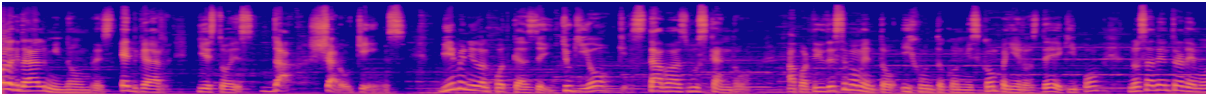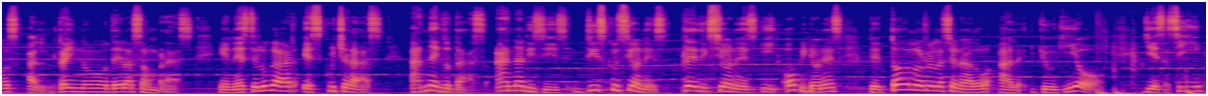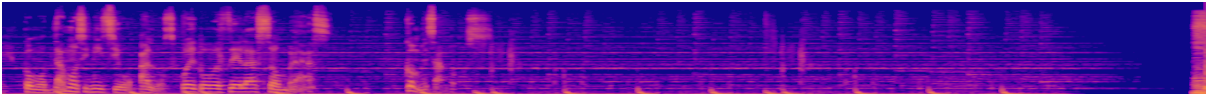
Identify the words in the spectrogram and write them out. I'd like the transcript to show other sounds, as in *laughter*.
Hola, ¿qué tal? Mi nombre es Edgar y esto es The Shadow Kings. Bienvenido al podcast de Yu-Gi-Oh! que estabas buscando. A partir de este momento y junto con mis compañeros de equipo, nos adentraremos al reino de las sombras. En este lugar escucharás anécdotas, análisis, discusiones, predicciones y opiniones de todo lo relacionado al Yu-Gi-Oh! Y es así como damos inicio a los Juegos de las Sombras. Comenzamos.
